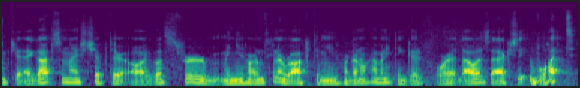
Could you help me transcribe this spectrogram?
Okay, I got some nice chip there. Oh, he goes for Minion Horde. I'm just going to rocket the Minion Horde. I don't have anything good for it. That was actually... What?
